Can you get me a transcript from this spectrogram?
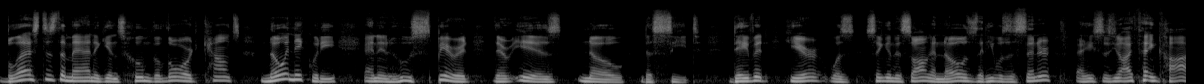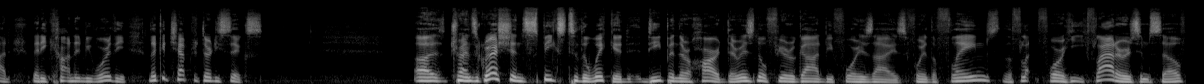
Blessed is the man against whom the Lord counts no iniquity, and in whose spirit there is no deceit. David here was singing this song and knows that he was a sinner. And he says, You know, I thank God that he counted me worthy. Look at chapter 36. Uh, transgression speaks to the wicked deep in their heart. There is no fear of God before his eyes. For the flames, the fl- for he flatters himself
